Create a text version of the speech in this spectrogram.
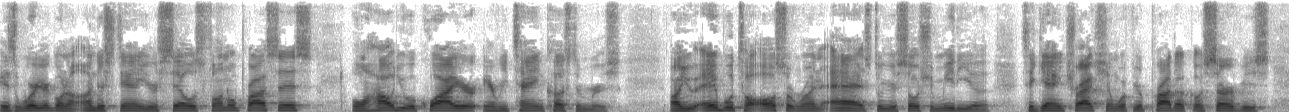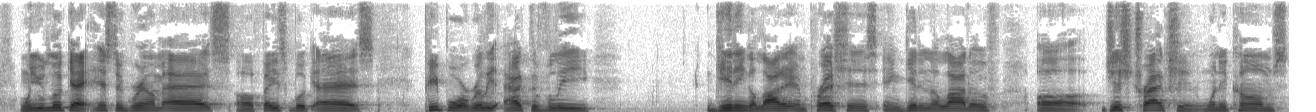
is where you're going to understand your sales funnel process on how you acquire and retain customers. Are you able to also run ads through your social media to gain traction with your product or service? When you look at Instagram ads, uh, Facebook ads, people are really actively getting a lot of impressions and getting a lot of uh, just traction when it comes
